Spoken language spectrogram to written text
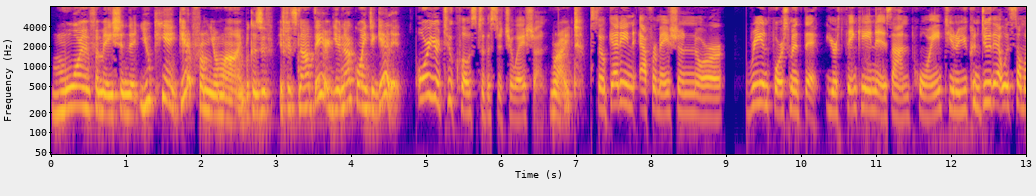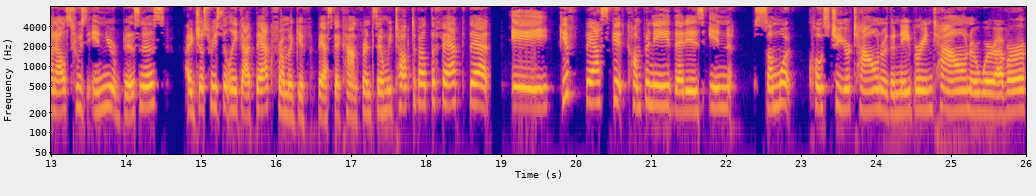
more information that you can't get from your mind because if, if it's not there, you're not going to get it or you're too close to the situation. Right. So getting affirmation or reinforcement that your thinking is on point, you know, you can do that with someone else who's in your business. I just recently got back from a gift basket conference and we talked about the fact that a gift basket company that is in somewhat close to your town or the neighboring town or wherever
